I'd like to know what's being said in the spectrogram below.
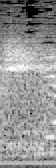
いいね。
